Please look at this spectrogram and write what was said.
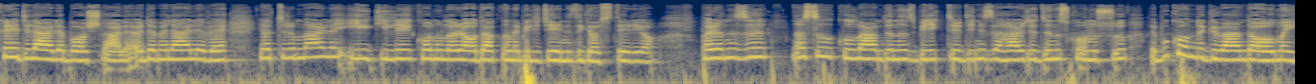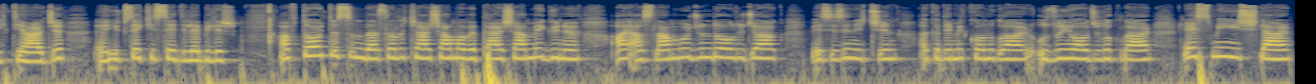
kredilerle, borçlarla, ödemelerle ve yatırımlarla ilgili konulara odaklanabileceğinizi gösteriyor paranızı nasıl kullandığınız, biriktirdiğiniz ve harcadığınız konusu ve bu konuda güvende olma ihtiyacı e, yüksek hissedilebilir. Hafta ortasında salı, çarşamba ve perşembe günü Ay Aslan Burcu'nda olacak ve sizin için akademik konular, uzun yolculuklar, resmi işler,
